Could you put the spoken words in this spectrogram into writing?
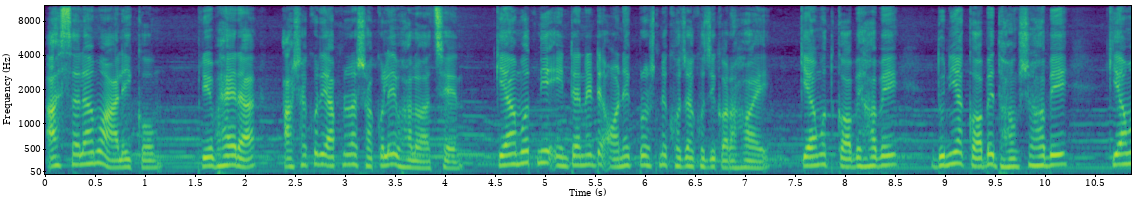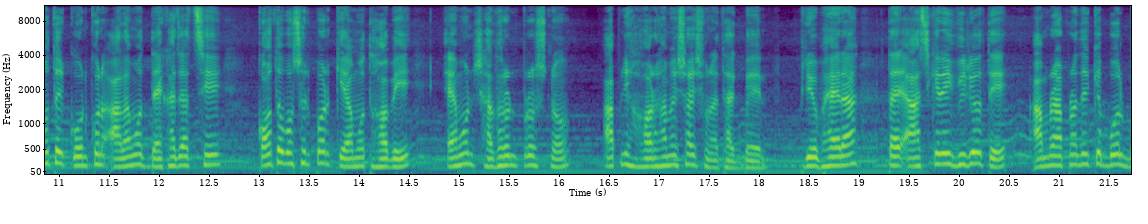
আসসালামু আলাইকুম। প্রিয় ভাইয়েরা, আশা করি আপনারা সকলেই ভালো আছেন। কেয়ামত নিয়ে ইন্টারনেটে অনেক প্রশ্নে খোঁজাখুঁজি করা হয়। কেয়ামত কবে হবে? দুনিয়া কবে ধ্বংস হবে? কেয়ামতের কোন কোন আলামত দেখা যাচ্ছে? কত বছর পর কেয়ামত হবে? এমন সাধারণ প্রশ্ন আপনি হরহামেশাই শুনে থাকবেন। প্রিয় ভাইয়েরা, তাই আজকের এই ভিডিওতে আমরা আপনাদেরকে বলব,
